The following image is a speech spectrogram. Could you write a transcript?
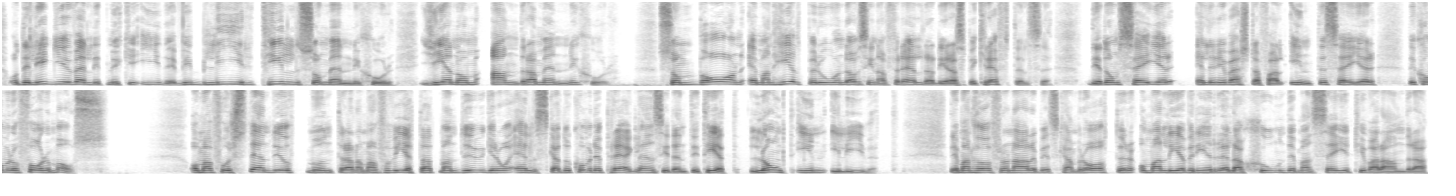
Och det ligger ju väldigt mycket i det. Vi blir till som människor genom andra människor. Som barn är man helt beroende av sina föräldrar, deras bekräftelse. Det de säger, eller i värsta fall inte säger, det kommer att forma oss. Om man får ständig uppmuntran och man får veta att man duger och älskar, då kommer det prägla ens identitet långt in i livet. Det man hör från arbetskamrater, om man lever i en relation, det man säger till varandra.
